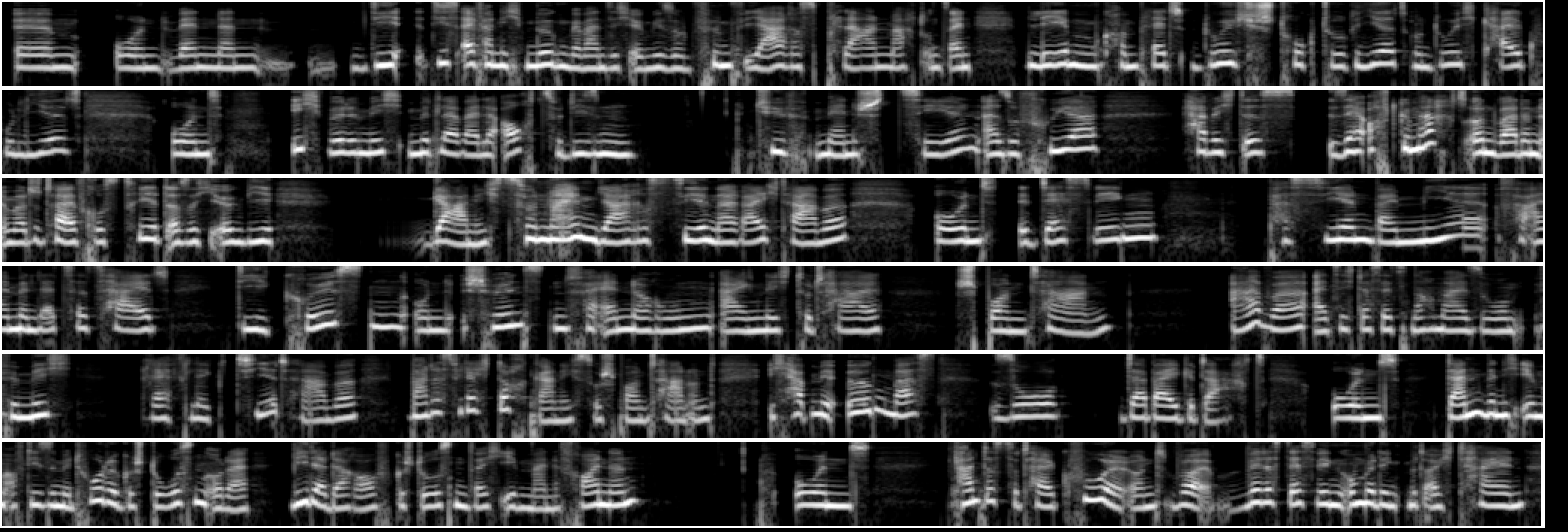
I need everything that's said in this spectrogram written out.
Ähm, und wenn dann die, die es einfach nicht mögen, wenn man sich irgendwie so einen Fünfjahresplan macht und sein Leben komplett durchstrukturiert und durchkalkuliert. Und ich würde mich mittlerweile auch zu diesem Typ Mensch zählen. Also früher habe ich das sehr oft gemacht und war dann immer total frustriert, dass ich irgendwie gar nichts von meinen Jahreszielen erreicht habe. Und deswegen passieren bei mir vor allem in letzter Zeit die größten und schönsten Veränderungen eigentlich total spontan. Aber als ich das jetzt nochmal so für mich reflektiert habe, war das vielleicht doch gar nicht so spontan. Und ich habe mir irgendwas so dabei gedacht. Und dann bin ich eben auf diese Methode gestoßen oder wieder darauf gestoßen durch eben meine Freundin und fand das total cool und will das deswegen unbedingt mit euch teilen,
